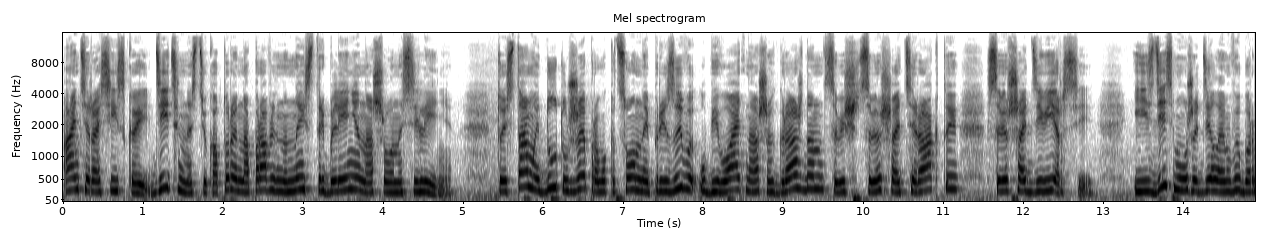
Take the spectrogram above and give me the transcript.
антироссийской деятельностью, которая направлена на истребление нашего населения. То есть там идут уже провокационные призывы убивать наших граждан, совершать теракты, совершать диверсии. И здесь мы уже делаем выбор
